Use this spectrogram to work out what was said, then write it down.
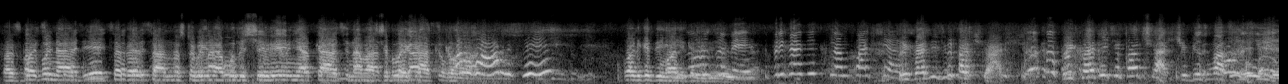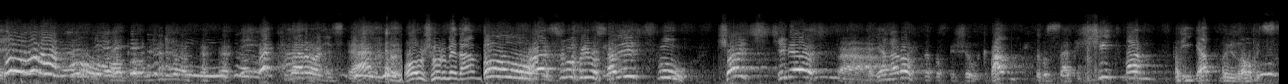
Позвольте надеяться, Александровна, что вы на будущее время не откажете на ваше благородство. Ольга Дмитриевна. Разумеется, приходите к нам почаще. Приходите почаще. Приходите почаще, без вас веселее. Народец, а? Bonjour, mesdames. Вашему превосходительству честь и место. Я нарочно поспешил к вам, чтобы сообщить вам приятную новость.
